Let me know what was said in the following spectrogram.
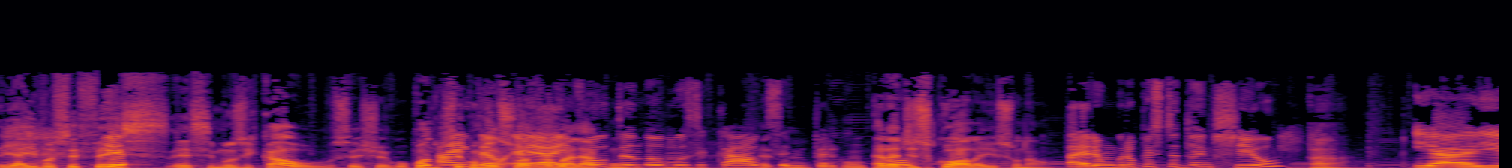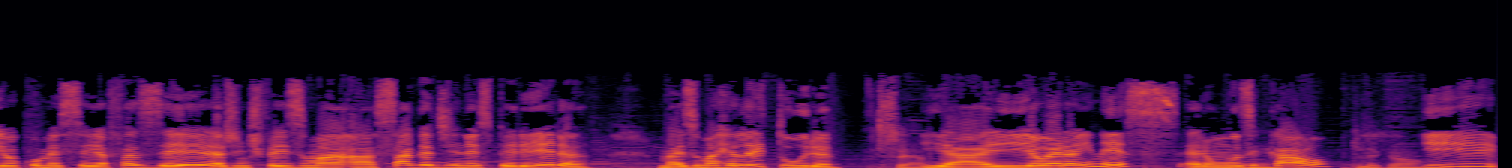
E aí você fez esse musical? Você chegou. Quando ah, você então, começou a é, aí trabalhar com. voltando ao musical que você me perguntou. Era de escola isso, não? Era um grupo estudantil. Ah. E aí eu comecei a fazer, a gente fez uma a saga de Inês Pereira, mais uma releitura. Certo. E aí eu era a Inês, era um aí. musical. Que legal. E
